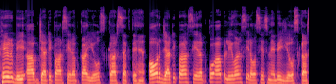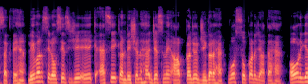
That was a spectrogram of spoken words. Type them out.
फिर भी आप जेटीपार सिरप का यूज़ कर सकते हैं। और जेटीपार सिरप को आप लिवर सिरोसिस में भी यूज़ कर सकते हैं। लिवर सिरोसिस ये एक ऐसी कंडीशन है जिसमें आपका जो जिगर है, वो सुकड़ जाता है। और ये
